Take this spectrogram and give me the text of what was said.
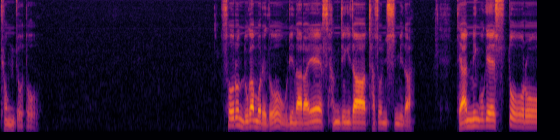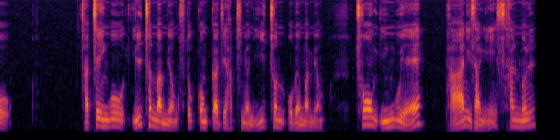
경조도. 서울은 누가 뭐래도 우리나라의 상징이자 자존심이다. 대한민국의 수도로 자체 인구 1천만 명, 수도권까지 합치면 2,500만 명, 총 인구의 반 이상이 삶을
